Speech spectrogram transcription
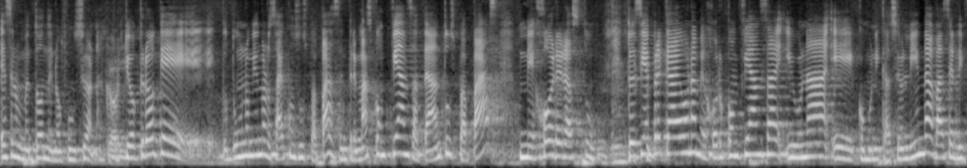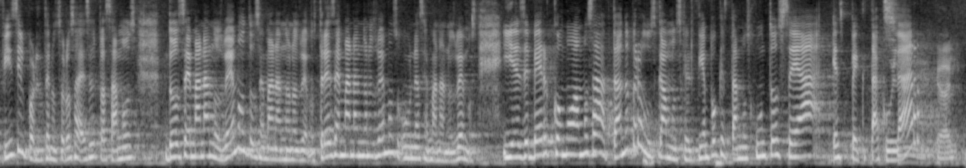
es el momento donde no funciona. Porque yo creo que uno mismo lo sabe con sus papás. Entre más confianza te dan tus papás, mejor eras tú. Entonces siempre cae una mejor confianza y una eh, comunicación linda. Va a ser difícil porque nosotros a veces pasamos dos semanas nos vemos, dos semanas no nos vemos, tres semanas no nos vemos, una semana nos vemos. Y es de ver cómo vamos adaptando, pero buscamos que el tiempo que estamos juntos sea espectacular Sí.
